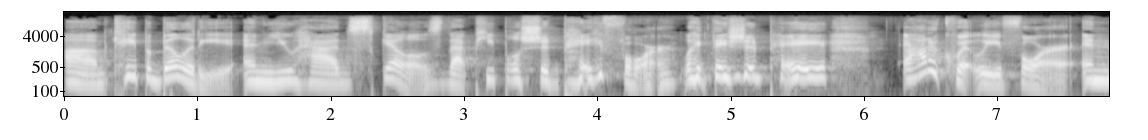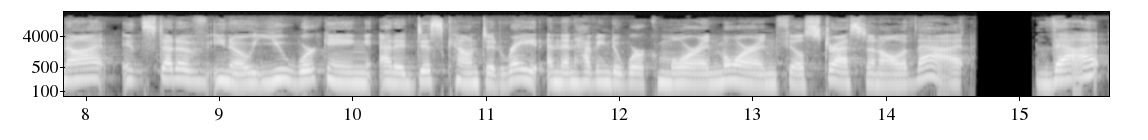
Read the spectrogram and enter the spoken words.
um, capability and you had skills that people should pay for. Like they should pay adequately for and not instead of you know you working at a discounted rate and then having to work more and more and feel stressed and all of that that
